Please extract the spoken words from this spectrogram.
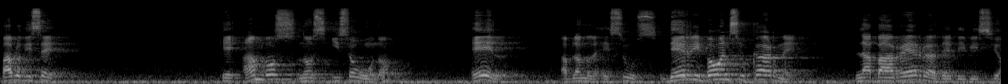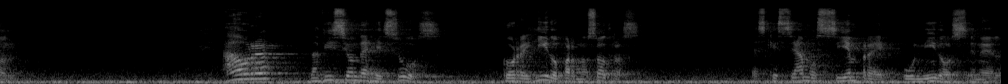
Pablo dice que ambos nos hizo uno. Él, hablando de Jesús, derribó en su carne la barrera de división. Ahora la visión de Jesús, corregido para nosotros, es que seamos siempre unidos en Él.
